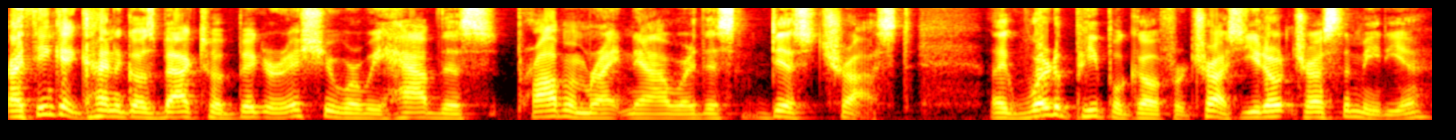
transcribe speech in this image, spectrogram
I think it kind of goes back to a bigger issue where we have this problem right now, where this distrust. Like, where do people go for trust? You don't trust the media.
